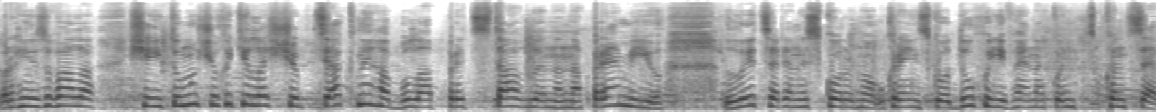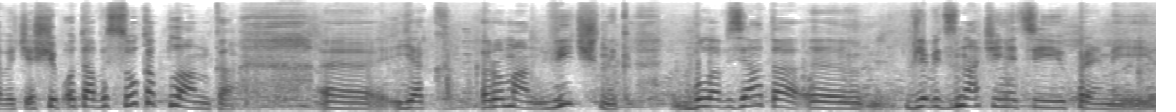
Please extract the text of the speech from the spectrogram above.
Організувала ще й тому, що хотіла, щоб ця книга була представлена на премію лицаря нескореного українського духу Євгена Концевича, щоб ота висока планка, е, як роман Вічник, була взята е, для відзначення цією премією.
